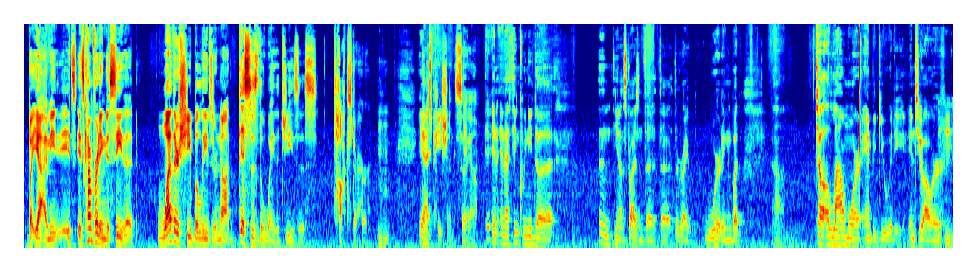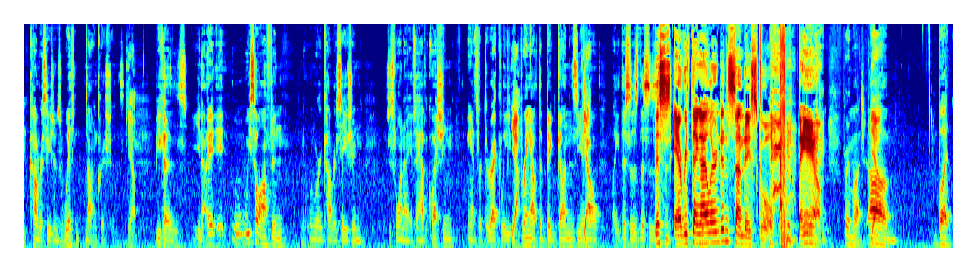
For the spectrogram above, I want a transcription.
but yeah, I mean, it's it's comforting to see that whether she believes or not, this is the way that Jesus talks to her. Yeah. and his patience. So yeah, And, and I think we need to, and you know, this probably isn't the, the, the right wording, but um, to allow more ambiguity into our Mhm. conversations with non Christians. yeah, Because, you know, it, it, we so often, you know, when we're in conversation, just want to, if they have a question, answer it directly. Yeah. Bring out the big guns, you Yeah. know. Like, this is, this is. this is everything I learned in Sunday school. Bam. Pretty much. Yeah. Um, but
